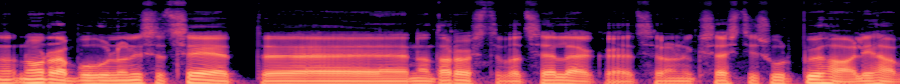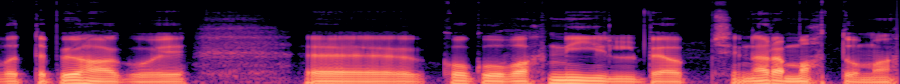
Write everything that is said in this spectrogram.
no Norra puhul on lihtsalt see, et äh, nad arvestavad sellega, et seal on üks hästi suur püha, lihavõttepüha, kui äh, kogu vahmiil peab sinna ära mahtuma.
